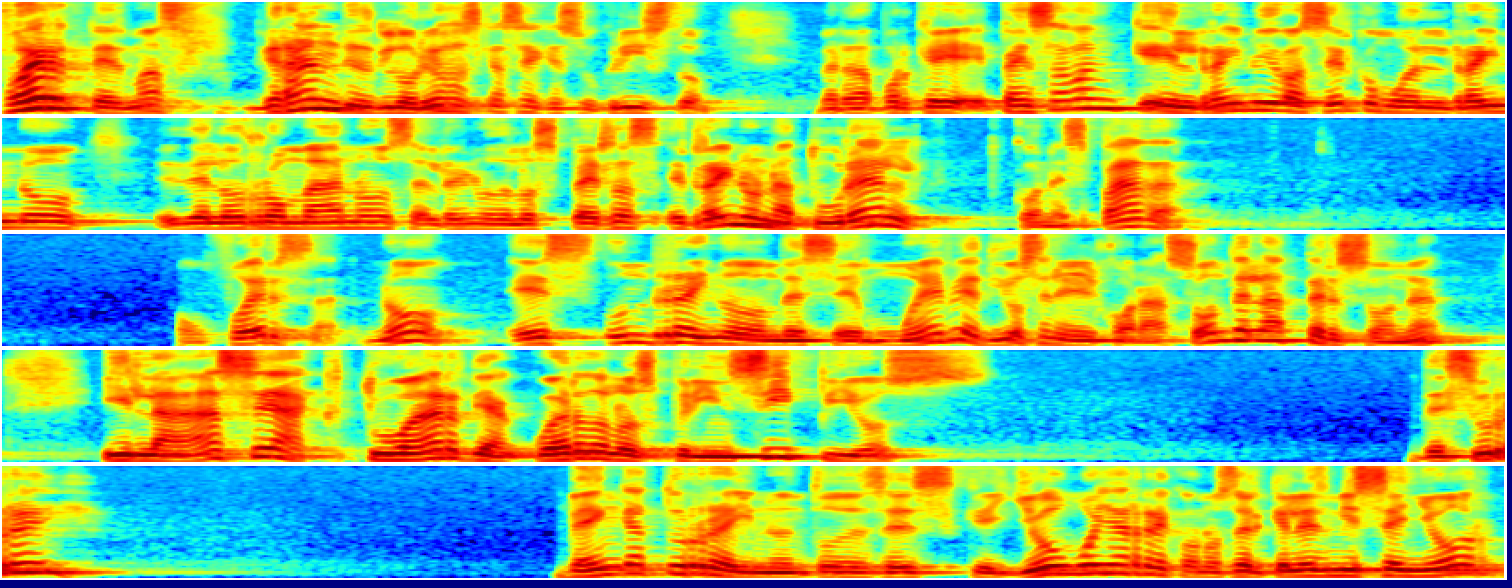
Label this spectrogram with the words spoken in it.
fuertes, más grandes, gloriosas que hace Jesucristo, ¿verdad? Porque pensaban que el reino iba a ser como el reino de los romanos, el reino de los persas, el reino natural, con espada, con fuerza. No, es un reino donde se mueve Dios en el corazón de la persona y la hace actuar de acuerdo a los principios de su rey venga tu reino, entonces es que yo voy a reconocer que Él es mi Señor.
